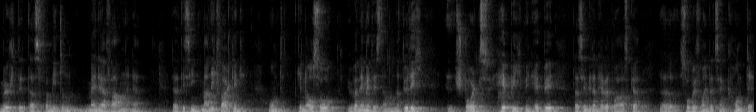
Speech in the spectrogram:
möchte das vermitteln, meine Erfahrungen. Ja. Äh, die sind mannigfaltig und genauso übernehme ich das dann. Und natürlich äh, stolz, happy, ich bin happy, dass ich mit einem Herbert Bohaska äh, so befreundet sein konnte.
